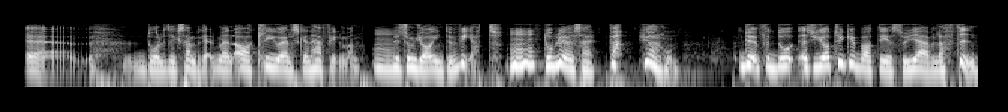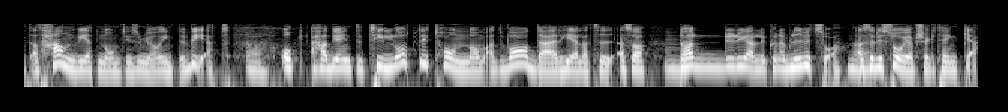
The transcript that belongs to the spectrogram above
Eh, dåligt exempel men ja, Cleo älskar den här filmen. Det är som jag inte vet. Mm. Då blir jag ju så här, va? Gör hon? Du, för då, alltså jag tycker bara att det är så jävla fint att han vet någonting som jag inte vet. Ja. Och hade jag inte tillåtit honom att vara där hela tiden, alltså, då hade det ju aldrig kunnat blivit så. Nej. Alltså det är så jag försöker tänka.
